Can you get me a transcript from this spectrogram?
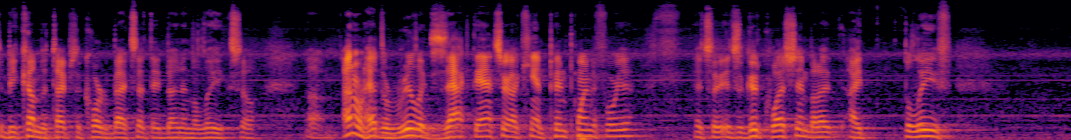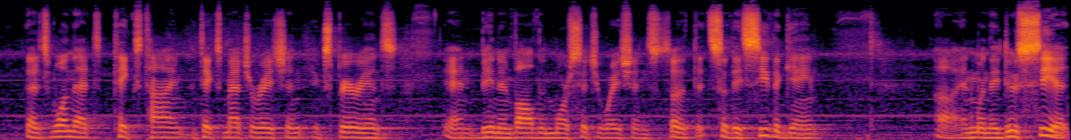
to become the types of quarterbacks that they've been in the league. So um, I don't have the real exact answer. I can't pinpoint it for you. It's a, it's a good question, but I, I believe that it's one that takes time, it takes maturation, experience, and being involved in more situations so that so they see the game. Uh, and when they do see it,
